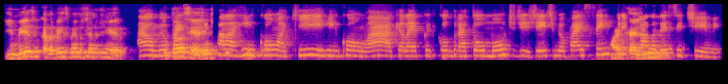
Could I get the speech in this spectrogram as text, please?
E mesmo cada vez menos sendo dinheiro. Ah, o meu então, pai assim, a gente fala rincon aqui, rincon lá, aquela época que contratou um monte de gente. Meu pai sempre fala desse time.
